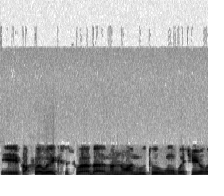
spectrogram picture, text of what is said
Et parfois, ouais, que ce soit bah, maintenant à moto ou en voiture,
